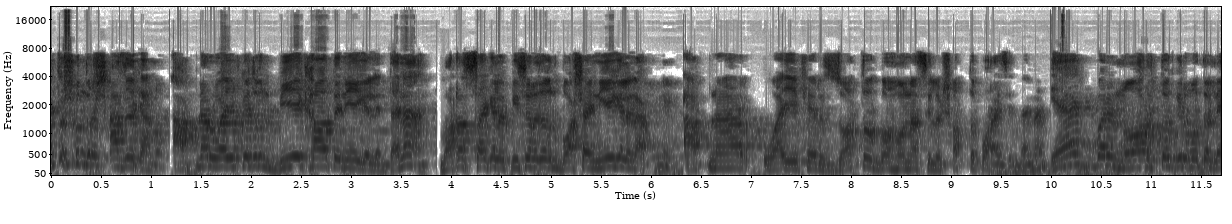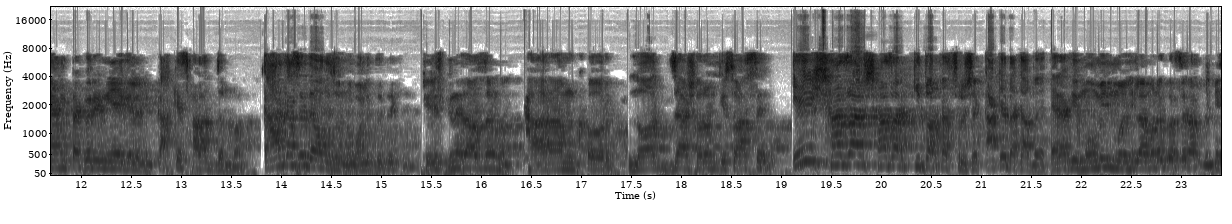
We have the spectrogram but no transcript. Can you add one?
এত সুন্দর সাজে কেন? আপনার ওয়াইফকে যখন বিয়ে খাওয়াতে নিয়ে গেলেন, তাই না? মোটর সাইকেলের পিছনে যখন বসায় নিয়ে গেলেন আপনি, আপনার ওয়াইফের যত গহনা ছিল সব তো পড়াইছেন তাই না? একবারে নর্তকের মতো ল্যাংটা করে নিয়ে গেলেন, কাকে ছাড়ার জন্য? কার কাছে দেওয়ার জন্য বলে তো দেখি, ফিলিস্তিনে যাওয়ার জন্য? হারাম খোর লজ্জা সরম কিছু আছে? এই সাজার সাজার কি দরকার ছিল, সে কাকে দেখাবে? এরা কি মমিন মহিলা মনে করছেন আপনি?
